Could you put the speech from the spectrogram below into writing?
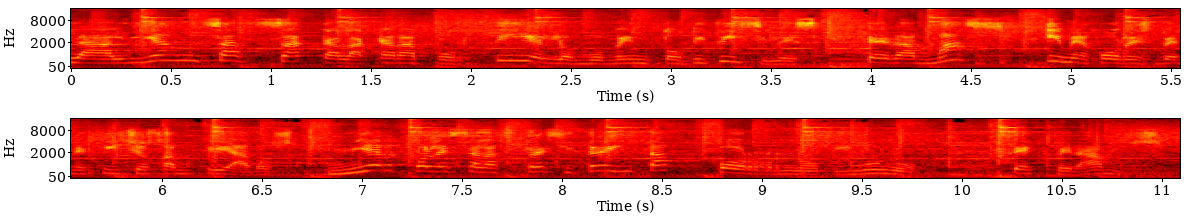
la alianza saca la cara por ti en los momentos difíciles. Te da más y mejores beneficios ampliados. Miércoles a las 3 y 30 por Notiuno. Te esperamos.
